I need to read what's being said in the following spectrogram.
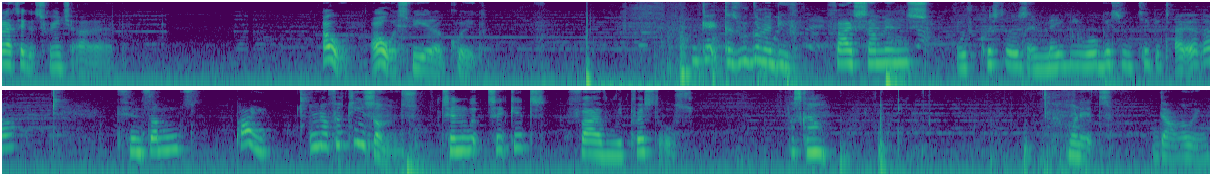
Did I take a screenshot of that? Oh, oh always speed it up quick. Okay, because we're going to do five summons with crystals and maybe we'll get some tickets. I don't know. 10 summons. Probably, you know, 15 summons. 10 with tickets, 5 with crystals. Let's go. When it's downloading.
